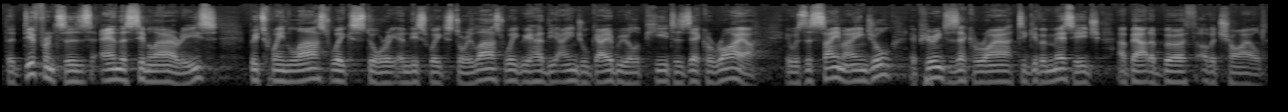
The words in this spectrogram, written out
the differences and the similarities between last week's story and this week's story. Last week we had the angel Gabriel appear to Zechariah it was the same angel appearing to Zechariah to give a message about a birth of a child.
